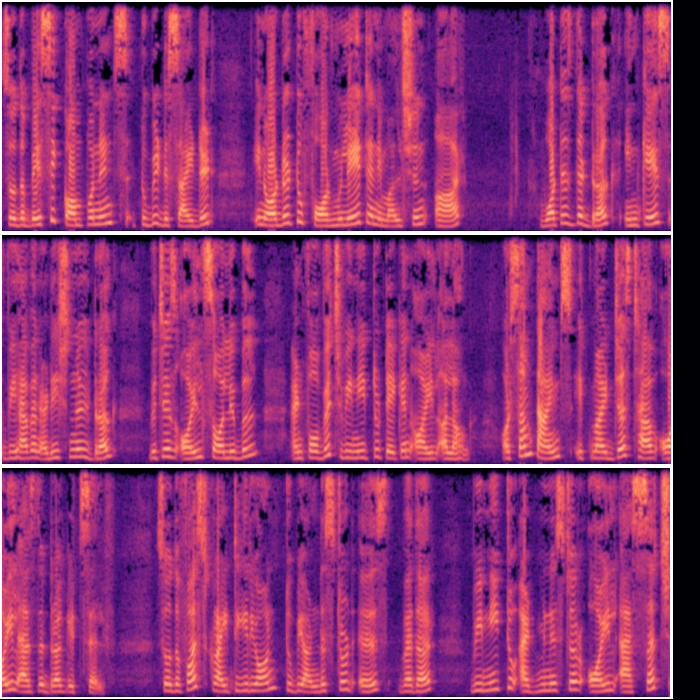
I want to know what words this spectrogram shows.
So the basic components to be decided in order to formulate an emulsion are what is the drug in case we have an additional drug which is oil soluble and for which we need to take an oil along or sometimes it might just have oil as the drug itself. So the first criterion to be understood is whether we need to administer oil as such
